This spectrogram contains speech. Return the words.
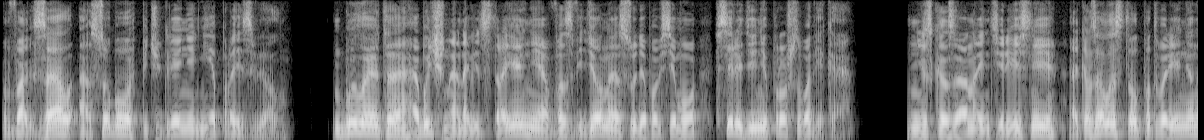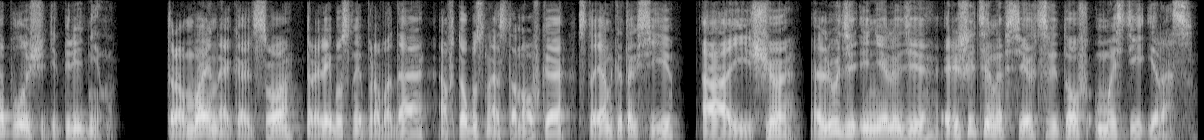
Вокзал особого впечатления не произвел. Было это обычное на вид строение, возведенное, судя по всему, в середине прошлого века. Несказанно интересней оказалось столпотворение на площади перед ним. Трамвайное кольцо, троллейбусные провода, автобусная остановка, стоянка такси. А еще люди и нелюди решительно всех цветов, мастей и рас.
